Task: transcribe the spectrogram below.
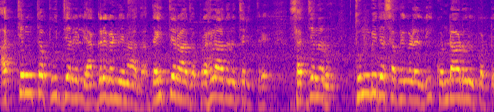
ಅತ್ಯಂತ ಪೂಜ್ಯರಲ್ಲಿ ಅಗ್ರಗಣ್ಯನಾದ ದೈತ್ಯರಾಜ ಪ್ರಹ್ಲಾದನ ಚರಿತ್ರೆ ಸಜ್ಜನರು ತುಂಬಿದ ಸಭೆಗಳಲ್ಲಿ ಕೊಂಡಾಡಲ್ಪಟ್ಟು,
